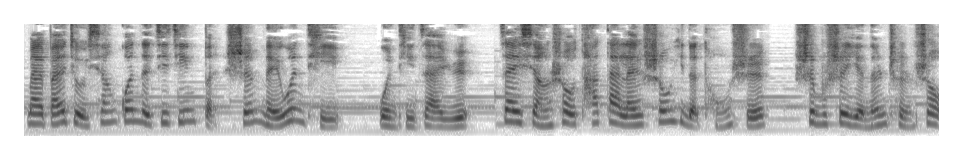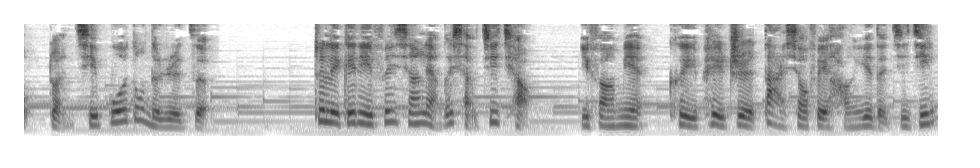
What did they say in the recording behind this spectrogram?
买白酒相关的基金本身没问题，问题在于在享受它带来收益的同时，是不是也能承受短期波动的日子？这里给你分享两个小技巧，一方面可以配置大消费行业的基金，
